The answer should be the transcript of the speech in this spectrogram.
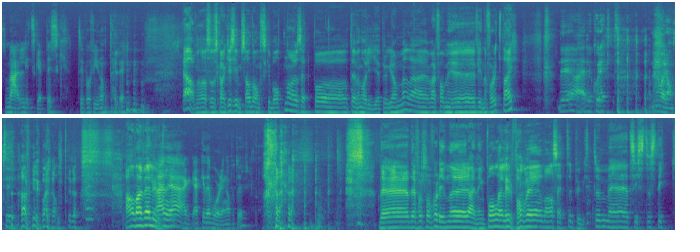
Som er litt skeptisk til for fine hoteller. Ja, men altså, skal ikke kimse av danskebåten. Har jo sett på TV Norge-programmet. Det er i hvert fall mye fine folk der. Det er korrekt. Det er Mye varianter. Det er mye varianter. Ja, ja nei, men jeg lurer Nei, på det er, er ikke det Vålerenga på tur? Det, det får stå for din eh, regning, Pål. Jeg lurer på om vi da setter punktum med et siste stikk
